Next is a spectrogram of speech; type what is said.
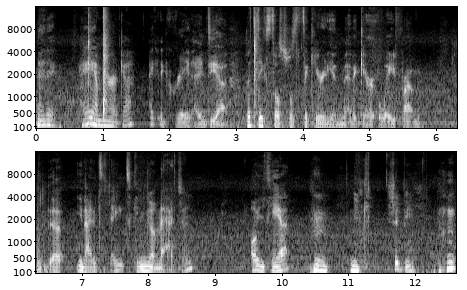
Hey, America. I got a great idea. Let's take Social Security and Medicare away from the United States. Can you imagine? Oh, you can't? Hmm. you should be.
